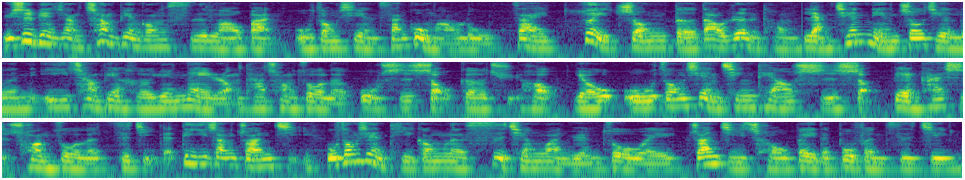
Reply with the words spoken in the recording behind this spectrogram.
于是便向唱片公司老板吴宗宪三顾茅庐，在最终得到认同。两千年，周杰伦依唱片合约内容，他创作了五十首歌曲后，由吴宗宪轻挑十首，便开始创作了自己的第一张专辑。吴宗宪提供了四千万元作为专辑筹备的部分资金。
